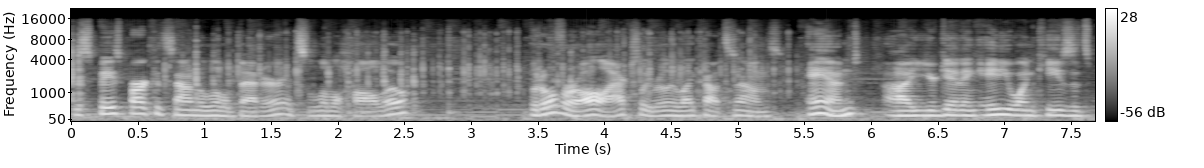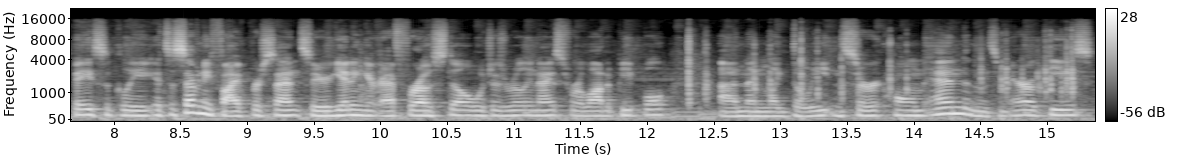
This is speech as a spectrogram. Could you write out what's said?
The spacebar could sound a little better. It's a little hollow. But overall, I actually really like how it sounds. And uh, you're getting 81 keys. It's basically, it's a 75%, so you're getting your F row still, which is really nice for a lot of people. Uh, and then like delete, insert, home, end, and then some arrow keys.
